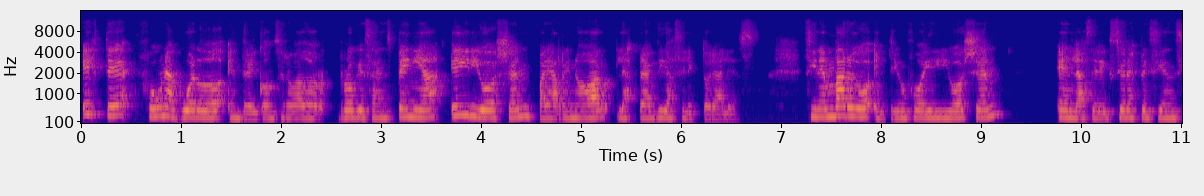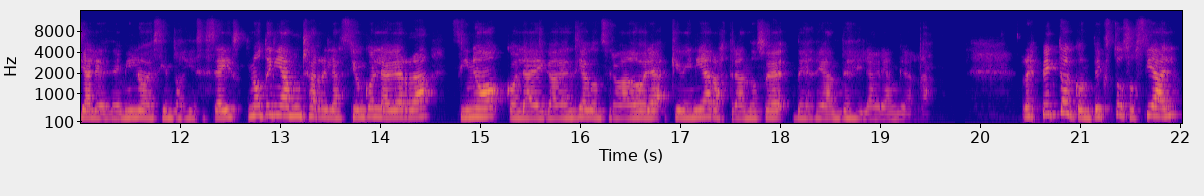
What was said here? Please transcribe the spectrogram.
Este fue un acuerdo entre el conservador Roque Sáenz Peña e Irigoyen para renovar las prácticas electorales. Sin embargo, el triunfo de Irigoyen en las elecciones presidenciales de 1916 no tenía mucha relación con la guerra, sino con la decadencia conservadora que venía arrastrándose desde antes de la Gran Guerra. Respecto al contexto social,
